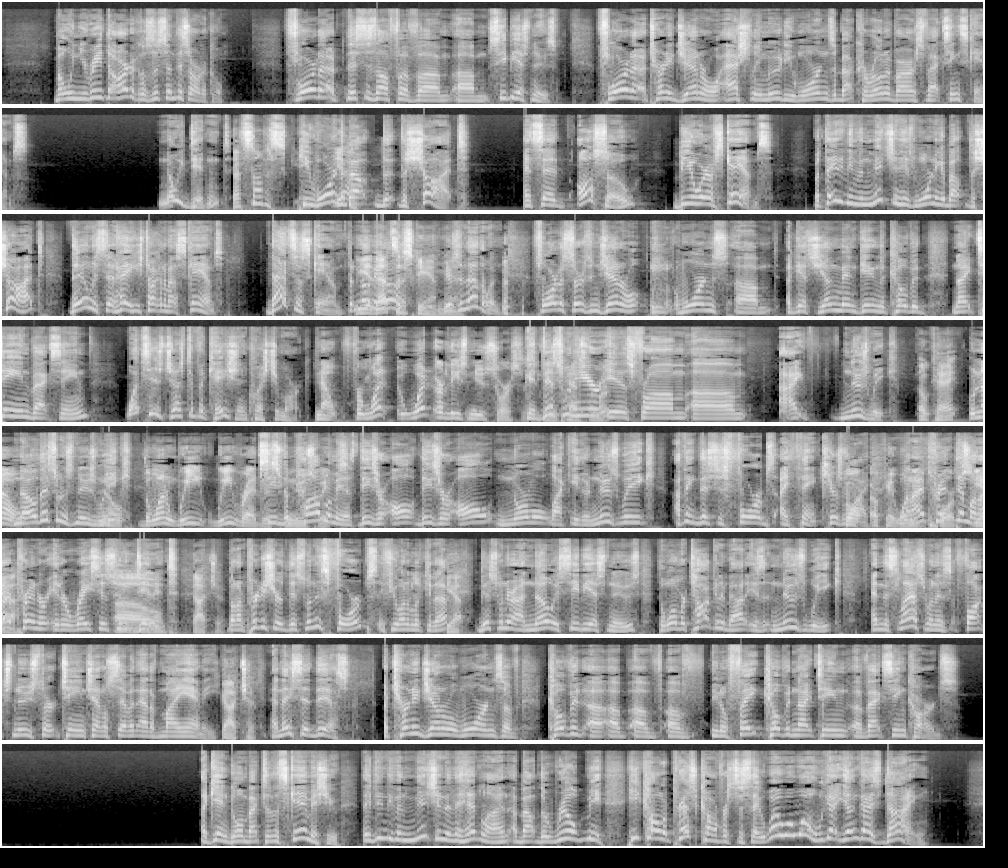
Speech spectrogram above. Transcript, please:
But when you read the articles, listen to this article. Florida, this is off of um, um, CBS News. Florida Attorney General Ashley Moody warns about coronavirus vaccine scams. No, he didn't. That's not a scam. He warned yeah. about the, the shot and said also be aware of scams. But they didn't even mention his warning about the shot. They only said, hey, he's talking about scams. That's a scam. yeah, that's honest. a scam. Here's yeah. another one. Florida Surgeon General warns um, against young men getting the COVID nineteen vaccine. What's his justification? Question mark. Now, from what what are these news sources? Okay, this one here is from um, I Newsweek. Okay. Well, no, no, this one's Newsweek. No, the one we we read. See, the problem is these are all these are all normal, like either Newsweek. I think this is Forbes. I think. Here's For, why. Okay. When I print Forbes, them on yeah. printer, it erases who oh, did it. Oh, gotcha. But I'm pretty sure this one is Forbes. If you want to look it up. Yeah. This one here I know is CBS News. The one we're talking about is Newsweek, and this last one is Fox News 13, Channel 7, out of Miami. Gotcha. And they said this. Attorney General warns of COVID uh, of, of of you know fake COVID nineteen uh, vaccine cards. Again, going back to the scam issue, they didn't even mention in the headline about the real me. He called a press conference to say, "Whoa, whoa, whoa! We got young guys dying."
